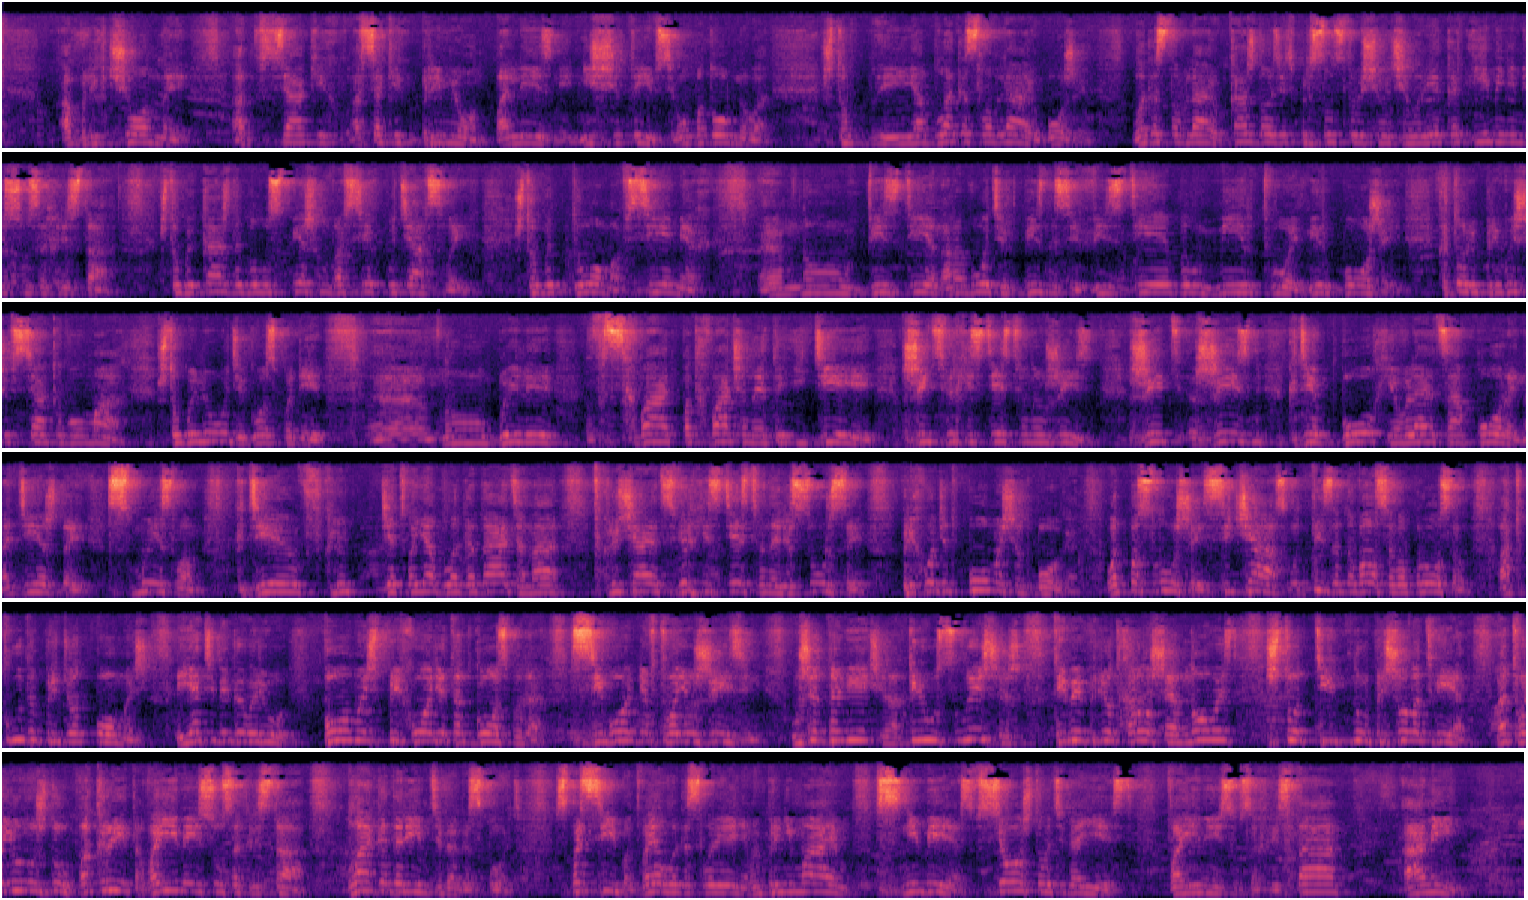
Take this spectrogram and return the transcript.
облегченный от всяких, от всяких бремен, болезней, нищеты, всего подобного. Что, я благословляю, Боже, Благословляю каждого здесь присутствующего человека именем Иисуса Христа, чтобы каждый был успешен во всех путях своих, чтобы дома, в семьях, ну, везде, на работе, в бизнесе, везде был мир Твой, мир Божий, который превыше всякого ума, чтобы люди, Господи, э, ну, были схват, подхвачены этой идеей жить сверхъестественную жизнь, жить жизнь, где Бог является опорой, надеждой, смыслом, где, вклю... где Твоя благодать, она включает сверхъестественные ресурсы, приходит помощь от Бога. Вот послушай, сейчас, вот ты задавался вопросом, откуда придет помощь? И я тебе говорю, помощь приходит от Господа. Сегодня в твою жизнь, уже до вечера, ты услышишь, тебе придет хорошая новость, что ты, ну, пришел ответ на твою нужду, покрыто во имя Иисуса Христа. Благодарим Тебя, Господь. Спасибо, Твое благословение. Мы принимаем с небес все, что у Тебя есть. Во имя Иисуса Христа. Аминь.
